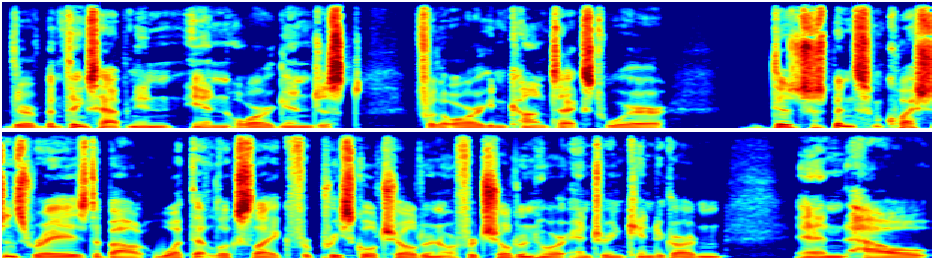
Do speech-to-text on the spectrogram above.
There have been things happening in Oregon, just for the Oregon context, where there's just been some questions raised about what that looks like for preschool children or for children who are entering kindergarten and how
